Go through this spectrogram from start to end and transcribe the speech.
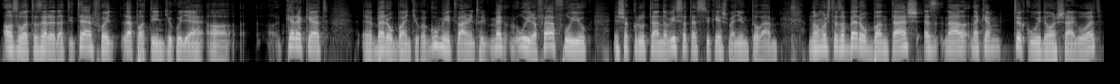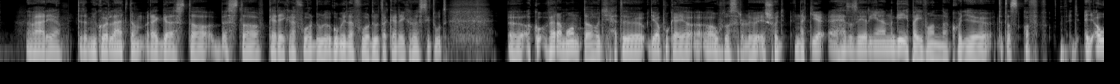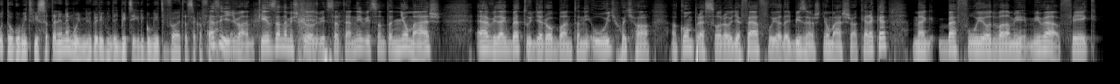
az volt az eredeti terv, hogy lepatintjuk ugye a, kereket, berobbantjuk a gumit, vármint, hogy meg, újra felfújjuk, és akkor utána visszatesszük, és megyünk tovább. Na most ez a berobbantás, ez nál, nekem tök újdonság volt, Na várjál, tehát amikor láttam reggel ezt a, ezt a kerékre fordul, gumire fordult a kerék rösszitut, akkor Vera mondta, hogy hát ugye apukája autószerelő, és hogy neki ehhez azért ilyen gépei vannak, hogy tehát az, a, egy, egy autógumit visszatenni nem úgy működik, mint egy bicikligumit fölteszek a fel. Ez így van, kézzel nem is tudod visszatenni, viszont a nyomás elvileg be tudja robbantani úgy, hogyha a kompresszorra ugye felfújod egy bizonyos nyomásra a kereket, meg befújod valami, mivel? Fék,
